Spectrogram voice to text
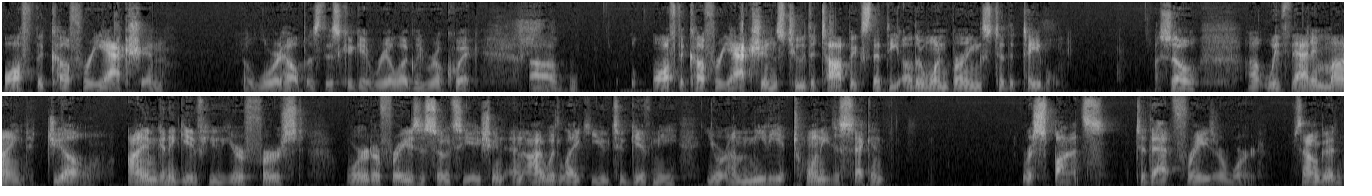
off the cuff reaction. Oh, Lord help us, this could get real ugly real quick. Uh, off the cuff reactions to the topics that the other one brings to the table. So, uh, with that in mind, Joe, I am going to give you your first word or phrase association, and I would like you to give me your immediate 20 to second response to that phrase or word. Sound good?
